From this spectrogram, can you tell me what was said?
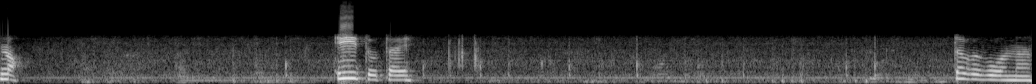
no, i tutaj To by było na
